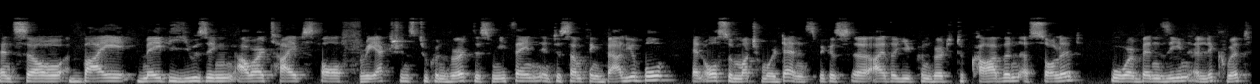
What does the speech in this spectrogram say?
And so by maybe using our types of reactions to convert this methane into something valuable and also much more dense, because uh, either you convert it to carbon, a solid, or benzene, a liquid,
